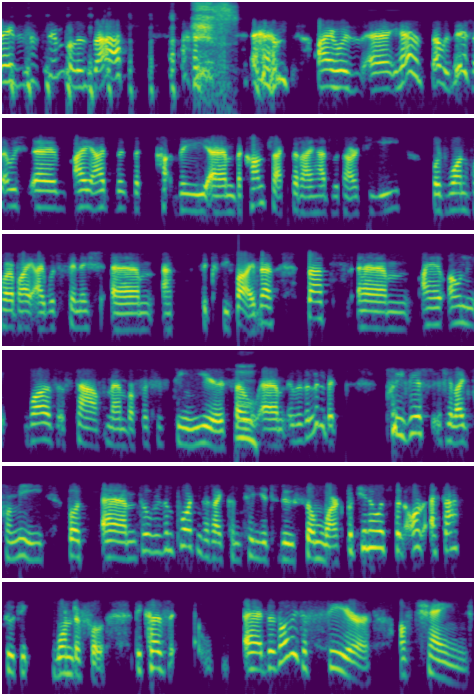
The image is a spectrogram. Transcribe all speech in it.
Sinead. It's as simple as that. um, I was, uh, yeah, that was it. I was, uh, I had the the the, um, the contract that I had with RTE was one whereby I would finish um, at 65. Now that's um, I only was a staff member for 15 years, so um, it was a little bit previous, if you like, for me. But um, so it was important that I continued to do some work. But you know, it's been all, it's absolutely wonderful because uh, there's always a fear of change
